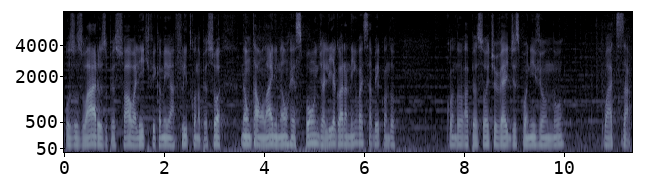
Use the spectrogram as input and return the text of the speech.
os usuários, o pessoal ali que fica meio aflito quando a pessoa não está online, não responde ali, agora nem vai saber quando, quando a pessoa estiver disponível no WhatsApp.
